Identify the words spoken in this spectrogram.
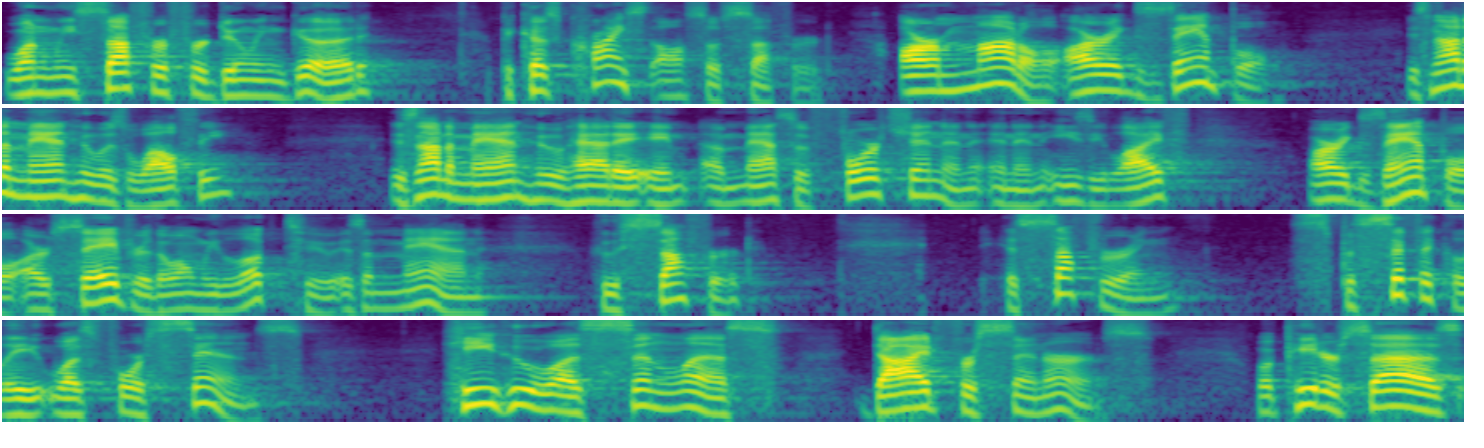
when we suffer for doing good, because Christ also suffered. Our model, our example, is not a man who was wealthy is not a man who had a, a, a massive fortune and, and an easy life. Our example, our Savior, the one we look to, is a man who suffered. His suffering specifically was for sins. He who was sinless died for sinners. What Peter says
